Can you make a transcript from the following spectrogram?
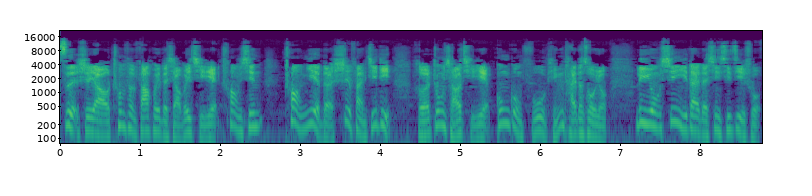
四是要充分发挥的小微企业创新创业的示范基地和中小企业公共服务平台的作用，利用新一代的信息技术，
